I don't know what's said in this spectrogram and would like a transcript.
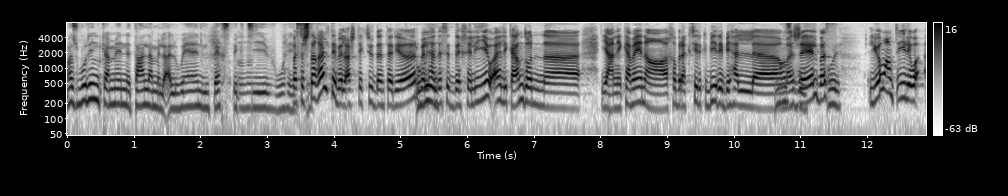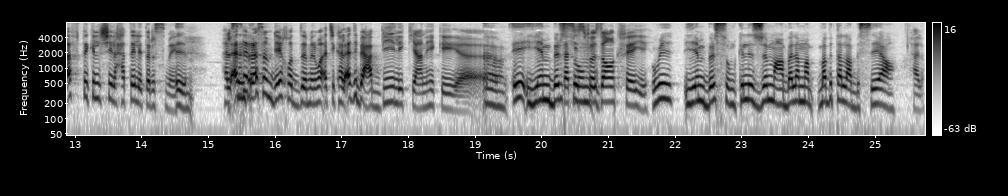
مجبورين كمان نتعلم الألوان ال perspective وهيك. بس اشتغلتي بال architecture d'intérieur بالهندسة الداخلية واهلك عندهم يعني كمان خبرة كثير كبيرة بهالمجال بس oui. اليوم عم تقولي وقفت كل شيء لحتى لي ترسمي. إيه. هالقد الرسم بياخذ من وقتك؟ هالقد بيعبي لك يعني هيك آه إيه أيام برسم satisfaisant كفاية؟ oui أيام برسم كل الجمعة بلا ما ما بطلع بالساعة. حلو.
